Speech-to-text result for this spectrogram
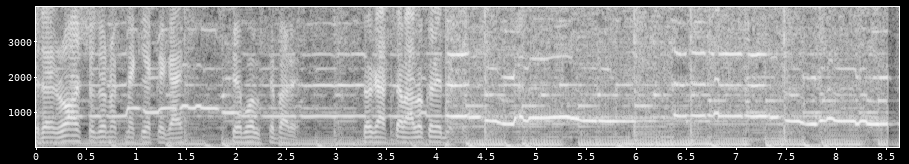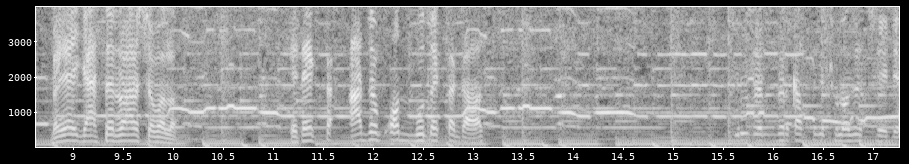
এটা রহস্যজনক নাকি একটা গাছ সে বলতে পারে? তো গাছটা ভালো করে দেখো। ভাইয়া, এই গাছের রহস্য বলো। এটা একটা আজব অদ্ভুত একটা গাছ। গুরুজনদের কাছ থেকে শোনা যাচ্ছে এটা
